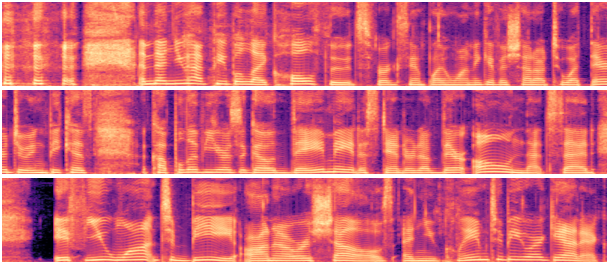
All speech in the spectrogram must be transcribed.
and then you have people like Whole Foods, for example. I want to give a shout out to what they're doing because a couple of years ago they made a standard of their own that said, if you want to be on our shelves and you claim to be organic,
